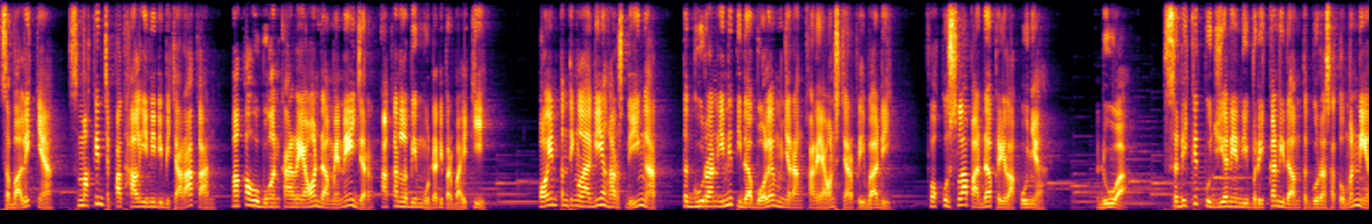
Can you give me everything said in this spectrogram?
Sebaliknya, semakin cepat hal ini dibicarakan, maka hubungan karyawan dan manajer akan lebih mudah diperbaiki. Poin penting lagi yang harus diingat, teguran ini tidak boleh menyerang karyawan secara pribadi. Fokuslah pada perilakunya. Kedua, sedikit pujian yang diberikan di dalam teguran satu menit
